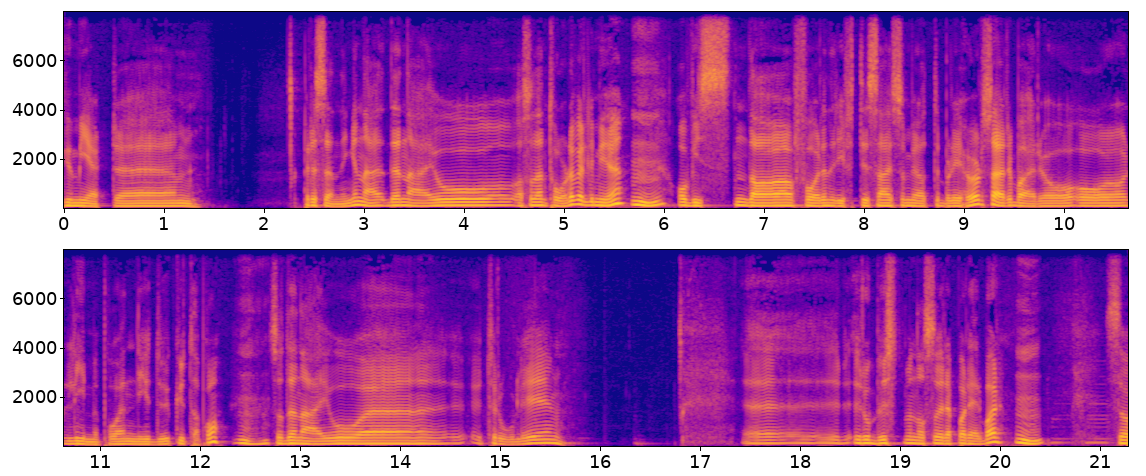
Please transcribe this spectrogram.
gummierte eh, presenningen, er, den er jo Altså, den tåler veldig mye. Mm. Og hvis den da får en rift i seg som gjør at det blir høl, så er det bare å, å lime på en ny duk utapå. Mm. Så den er jo eh, utrolig eh, robust, men også reparerbar. Mhm. Så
